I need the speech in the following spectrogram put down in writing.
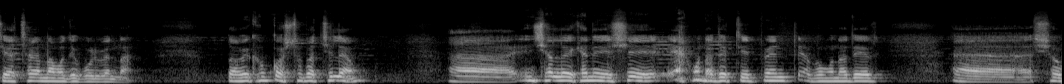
চেয়ার ছাড়া নামাজে পড়বেন না। তো আমি খুব কষ্ট পাচ্ছিলাম। ইনশাল্লাহ এখানে এসে ওনাদের ট্রিটমেন্ট এবং ওনাদের সব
